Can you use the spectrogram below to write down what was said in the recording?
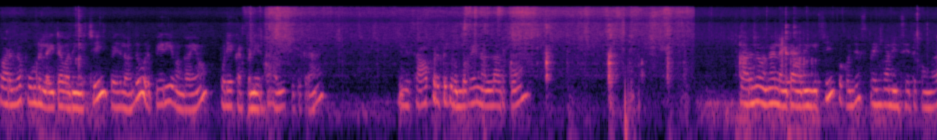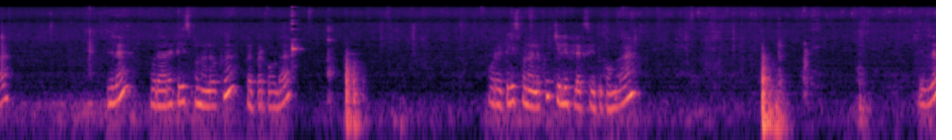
பாருங்கள் பூண்டு லைட்டாக வதங்கிடுச்சு இப்போ இதில் வந்து ஒரு பெரிய வெங்காயம் பொடியை கட் பண்ணியிருக்கேன் அதையும் சேர்த்துக்கிறேன். இது சாப்பிட்றதுக்கு ரொம்பவே நல்லாயிருக்கும் பாருங்கள் வெங்காயம் லைட்டாக வதங்கிடுச்சு இப்போ கொஞ்சம் ஸ்ப்ரிங் ஆனியன் சேர்த்துக்கோங்க. இதில் ஒரு அரை டீஸ்பூன் அளவுக்கு பெப்பர் பவுடர் ஒரு டீஸ்பூன் அளவுக்கு சில்லி ஃப்ளேக்ஸ் சேர்த்துக்கோங்க. இதில்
